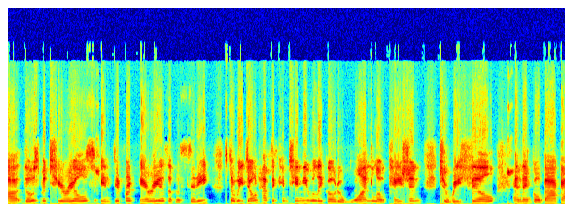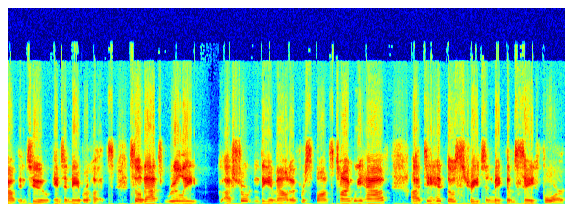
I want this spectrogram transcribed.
uh, those materials in different areas of the city, so we don't have to continually go to one location to refill and then go back out into into neighborhoods. So that's really uh, shorten the amount of response time we have uh, to hit those streets and make them safe for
